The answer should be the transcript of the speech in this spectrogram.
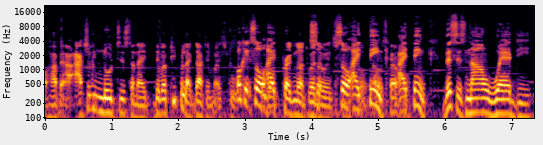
or having. I actually noticed, and I there were people like that in my school. Okay, so I pregnant when so, they were in so school. I was think careful. I think this is now where the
